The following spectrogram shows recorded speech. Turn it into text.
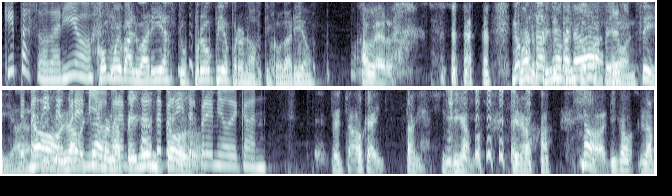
¿Qué pasó, Darío? ¿Cómo evaluarías tu propio pronóstico, Darío? A ver, no pasaste tanto papelón, sí. Te perdiste el premio, para empezar te perdiste el premio de Cannes. Ok, está bien, digamos. Pero no, digo, la,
